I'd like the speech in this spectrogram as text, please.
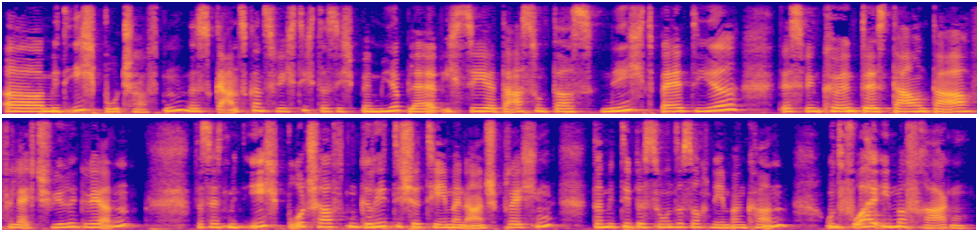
äh, mit Ich-Botschaften. Das ist ganz, ganz wichtig, dass ich bei mir bleibe. Ich sehe das und das nicht bei dir. Deswegen könnte es da und da vielleicht schwierig werden. Das heißt, mit Ich-Botschaften kritische Themen ansprechen, damit die Person das auch nehmen kann. Und vorher immer fragen.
